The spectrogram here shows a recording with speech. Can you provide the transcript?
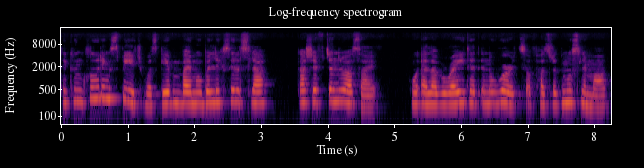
The concluding speech was given by Mubalik Silsla Kashif Chandra Sahib, who elaborated in the words of Hazrat Muslimat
